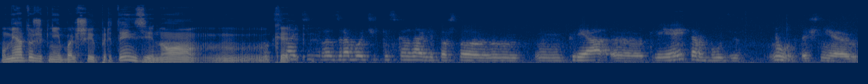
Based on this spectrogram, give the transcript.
у меня тоже к ней большие претензии, но... Ну, кстати, разработчики сказали то, что э, креатор будет, ну, точнее,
